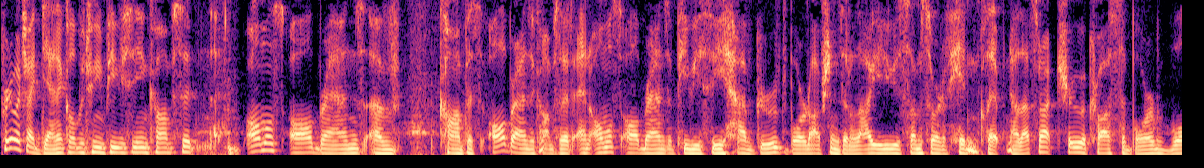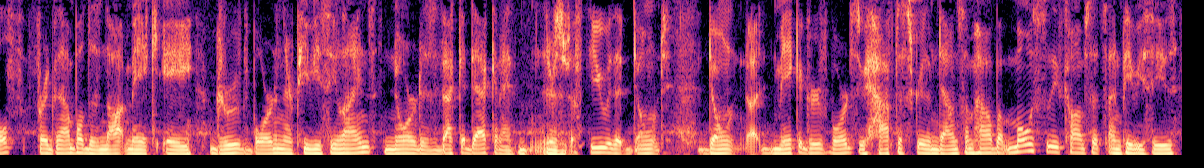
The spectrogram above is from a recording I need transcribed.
pretty much identical between PVC and composite. Almost all brands of composite, all brands of composite, and almost all brands of PVC have grooved board options that allow you to use some sort of hidden clip. Now, that's not true across the board. Wolf, for example, does not make a grooved board in their PVC lines, nor does Vekadeck, and I, there's a few that don't don't uh, make a grooved board, so you have to screw them down somehow. But most of these composites and PVCs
